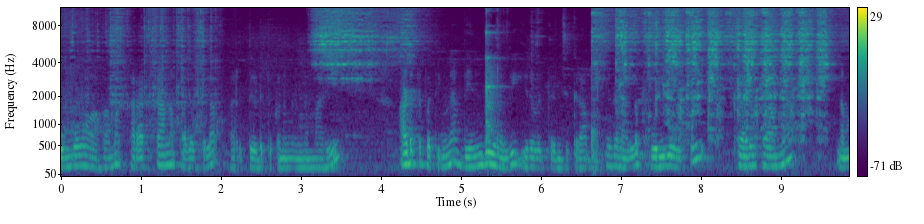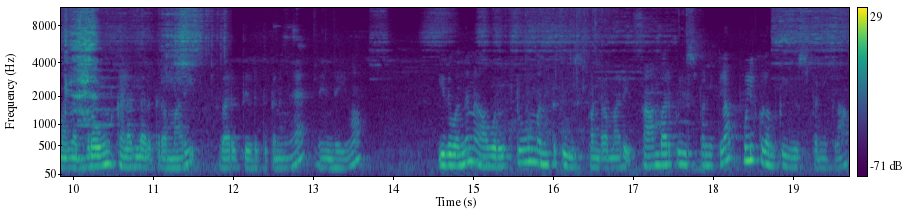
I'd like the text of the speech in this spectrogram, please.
ரொம்பவும் ஆகாமல் கரெக்டான பதத்தில் பருத்து எடுத்துக்கணுங்க இந்த மாதிரி. அடுத்து பார்த்திங்கன்னா வெந்தயம் வந்து இருபத்தஞ்சி கிராம். இதை நல்லா பொரிய விட்டு கருகாமல் நம்ம அந்த ப்ரௌன் கலரில் இருக்கிற மாதிரி வறுத்து எடுத்துக்கணுங்க வெந்தயம். இது வந்து நான் ஒரு டூ மந்த்துக்கு யூஸ் பண்ணுற மாதிரி சாம்பாருக்கு யூஸ் பண்ணிக்கலாம் புளிக்குழம்புக்கு யூஸ் பண்ணிக்கலாம்.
